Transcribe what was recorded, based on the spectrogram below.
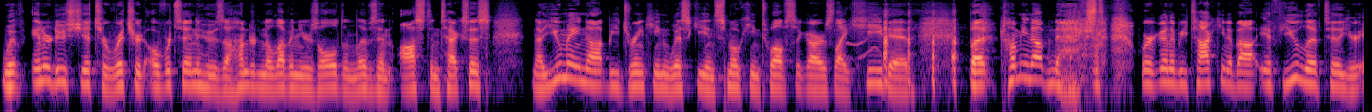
We've introduced you to Richard Overton, who's 111 years old and lives in Austin, Texas. Now, you may not be drinking whiskey and smoking 12 cigars like he did, but coming up next, we're going to be talking about if you live till your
